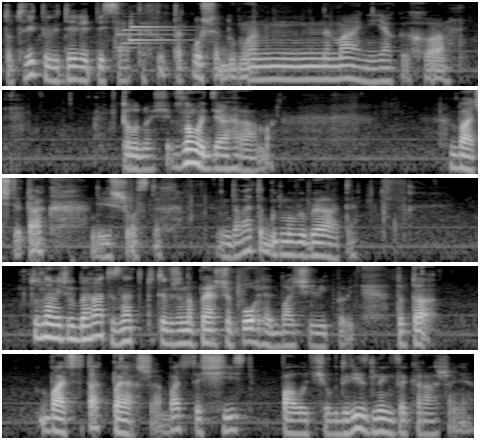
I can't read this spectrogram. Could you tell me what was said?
Тобто відповідь 9 десятих. Тут також, я думаю, немає ніяких труднощів. Знову діаграма. Бачите, так? 2 шостих. Давайте будемо вибирати. Тут навіть вибирати, знаєте, тут я вже на перший погляд бачу відповідь. Тобто, бачите, так, перша. Бачите, 6 палочок, дві з них закрашення.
